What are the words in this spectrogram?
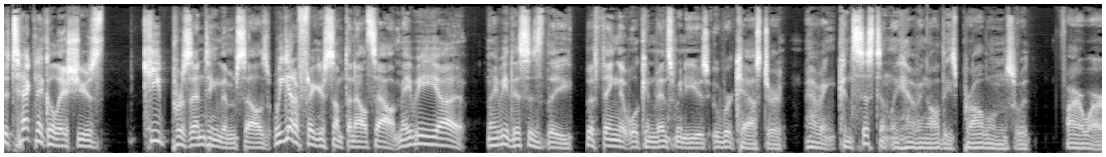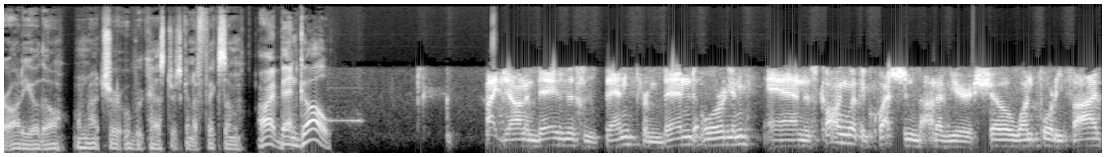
the technical issues keep presenting themselves. We got to figure something else out. Maybe uh, maybe this is the the thing that will convince me to use Ubercaster. Having consistently having all these problems with FireWire audio, though, I'm not sure Ubercaster is going to fix them. All right, Ben, go. Hi, John and Dave. This is Ben from Bend, Oregon, and is calling with a question out of your show 145,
